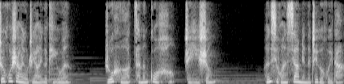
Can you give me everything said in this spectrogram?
知乎上有这样一个提问：如何才能过好这一生？很喜欢下面的这个回答：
